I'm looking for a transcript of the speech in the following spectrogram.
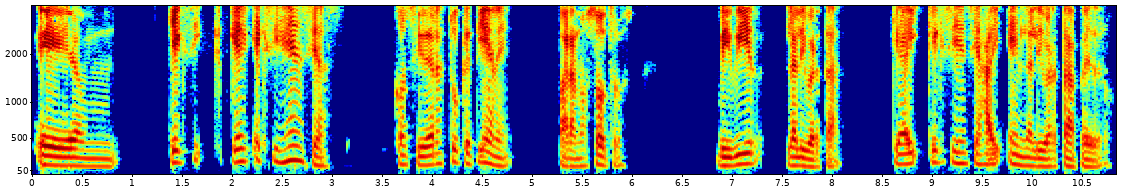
Em, ¿qué, ¿Qué exigencias consideras tú que tiene para nosotros vivir la libertad? ¿Qué, hay, qué exigencias hay en la libertad, Pedro?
